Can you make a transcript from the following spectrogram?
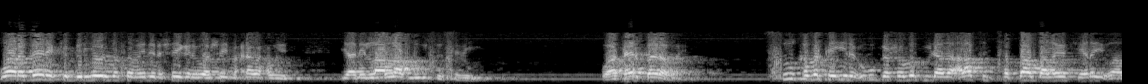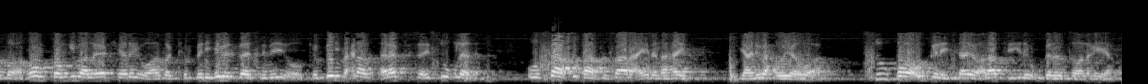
waana kambeni hebel ma samaynina shaygani waa shay macnaha waxa weye yani laalaab lagu soo sameeyey. Waa dheer waay suuqa markay inay ugu gasho markuu yidhahdo alaabtan jabaan baa laga keenay oo ama hong kongi baa laga keenay oo ama kambeni hebel baa sameeyey oo kambeni macnaha alaabtiisa ay suuq leedahay. Uu saa ku dhaarto saana aynan ahayn. Yani waxa weeyaan waa suuqa waa u gelaysaayo alaabtii inay u gadanto waa laga yaaba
